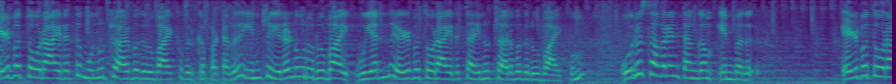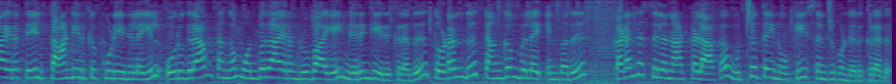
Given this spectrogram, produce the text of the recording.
எழுபத்தோராயிரத்து முன்னூற்று அறுபது ரூபாய்க்கு விற்கப்பட்டது. இன்று இருநூறு ரூபாய் உயர்ந்து எழுபத்தோராயிரத்து ஐநூற்று அறுபது ரூபாய்க்கும் ஒரு சவரன் தங்கம் என்பது எழுபத்தோராயிரத்தை தாண்டி இருக்கக்கூடிய நிலையில் ஒரு கிராம் தங்கம் ஒன்பதாயிரம் ரூபாயை நெருங்கி இருக்கிறது. தொடர்ந்து தங்கம் விலை என்பது கடந்த சில நாட்களாக உச்சத்தை நோக்கி சென்று கொண்டிருக்கிறது.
